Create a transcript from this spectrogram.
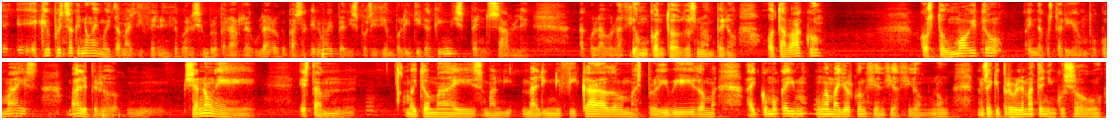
Eh, eh, é que eu penso que non hai moita máis diferencia, por exemplo, para regular o que pasa que non hai predisposición política que é indispensable a colaboración con todos, non? Pero o tabaco costou moito, ainda costaría un pouco máis, vale, pero mm, xa non é está moito máis malignificado, máis prohibido, má... hai como que hai unha maior concienciación, non? Non sei que problema teñen co xogo,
